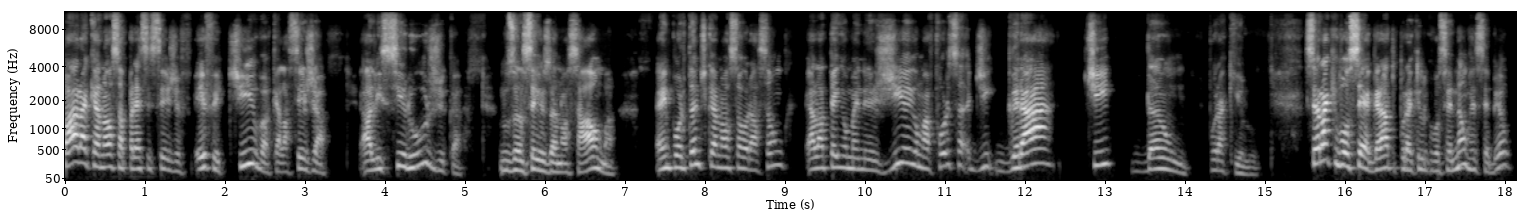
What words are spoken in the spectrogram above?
Para que a nossa prece seja efetiva, que ela seja ali cirúrgica nos anseios da nossa alma, é importante que a nossa oração ela tenha uma energia e uma força de gratidão por aquilo. Será que você é grato por aquilo que você não recebeu?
